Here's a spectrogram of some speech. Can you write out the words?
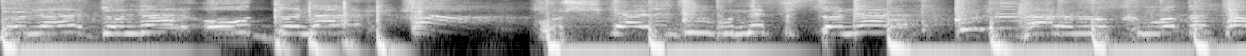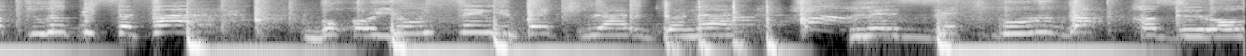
Döner döner o döner. Hoş geldin bu nefis döner. Her lokmada tatlı bir sefer Bu oyun seni bekler döner. Lezzet burada hazır ol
